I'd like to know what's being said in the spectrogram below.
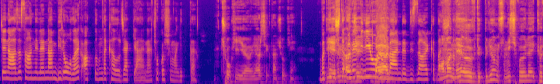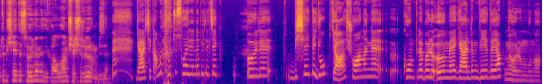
cenaze sahnelerinden biri olarak aklımda kalacak yani. Çok hoşuma gitti. Çok iyi ya. Gerçekten çok iyi. Bakın Diyelim işte bence övebiliyorum bayağı- ben de dizi arkadaşlar. Ama ne övdük biliyor musun? Hiç böyle kötü bir şey de söylemedik. Allah'ım şaşırıyorum bize. Gerçek ama kötü söylenebilecek böyle bir şey de yok ya. Şu an hani komple böyle övmeye geldim diye de yapmıyorum bunu.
